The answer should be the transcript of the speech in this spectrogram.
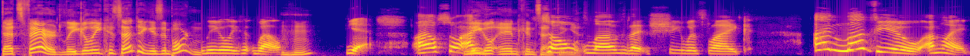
That's fair. Legally consenting is important. legally well, hmm yeah. I also Legal I and consenting. don't yes. love that she was like, "I love you." I'm like,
